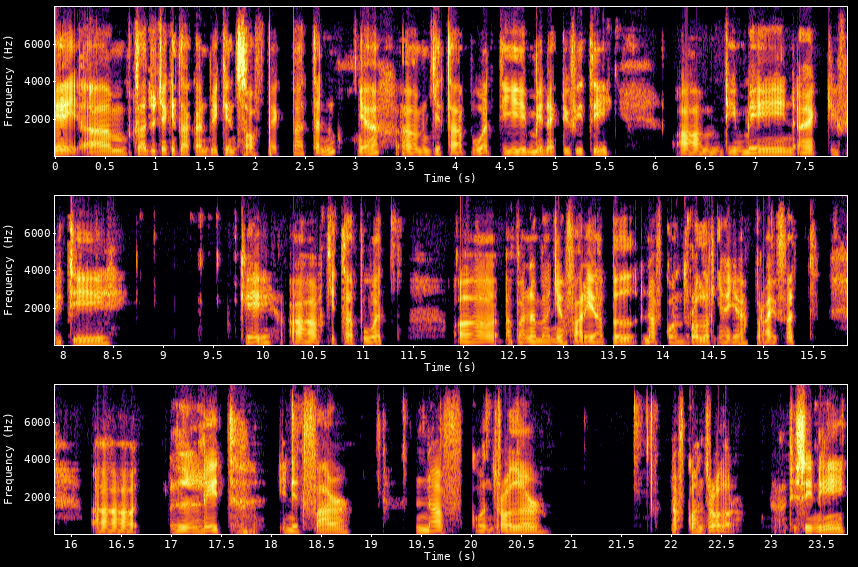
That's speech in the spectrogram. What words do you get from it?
Oke, okay, um, selanjutnya kita akan bikin softback button ya. Um, kita buat di main activity, um, di main activity. Oke, okay, uh, kita buat uh, apa namanya variabel nav controllernya ya, private uh, init var nav controller nav controller. Nah, di sini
